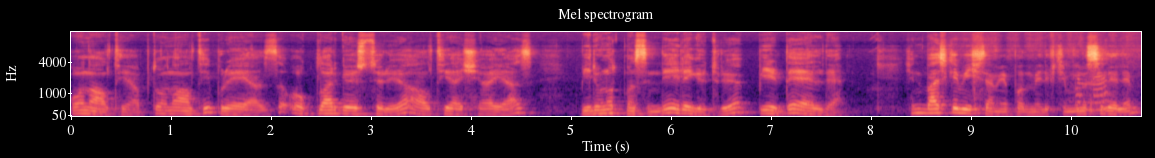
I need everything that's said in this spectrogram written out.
16 yaptı. 16'yı buraya yazdı. Oklar gösteriyor. 6'yı aşağı yaz. Biri unutmasın diye ele götürüyor. Bir de elde. Şimdi başka bir işlem yapalım Elif'ciğim. Bunu silelim.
